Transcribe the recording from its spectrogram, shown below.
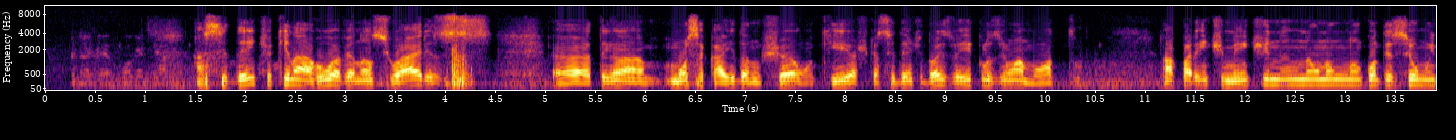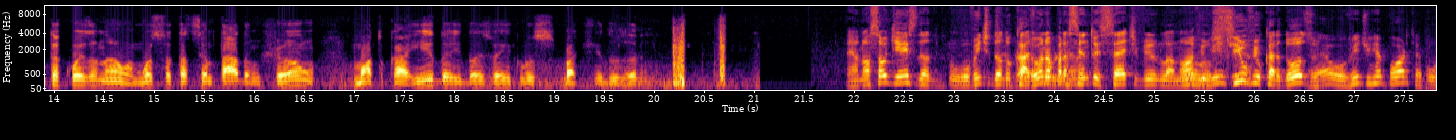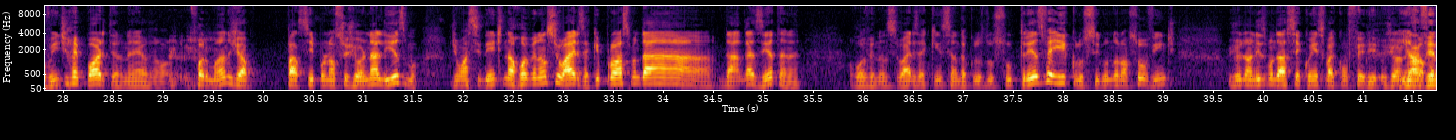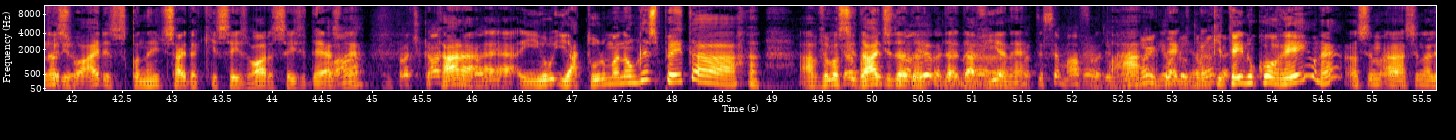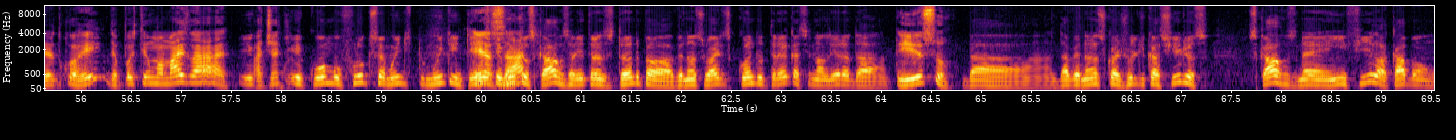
Acidente aqui na rua Venâncio Aires. Eh, tem uma moça caída no chão aqui. Acho que acidente de dois veículos e uma moto. aparentemente não, não, não, aconteceu muita coisa não. A moça está sentada no chão, moto caída e dois veículos batidos ali. É a nossa audiência, o ouvinte dando carona para 107,9, o Ouvinte- Silvio Cardoso. É, o ouvinte repórter. Ouvinte repórter, né? Informando, já passei por nosso jornalismo, de um acidente na rua Venâncio Aires, aqui próximo da, da Gazeta, né? Rua Venâncio Aires, aqui em Santa Cruz do Sul. Três veículos, segundo o nosso ouvinte. O jornalismo da sequência vai conferir. O E jornalismo a vai Venâncio conferir. Aires, quando a gente sai daqui 6 horas, 6 e 10, Ah, né? impraticável, Cara, ali. é, e, e a turma não respeita a, a velocidade da, da, ali, da né? via, né? Pra ter semáforo ali. Ah, né? Não, e é, tranca- que tem no Correio, né? A, a sinaleira do Correio, depois tem uma mais lá E, adiante. e como o fluxo é muito, muito intenso, tem Exato. muitos carros ali transitando pela Venâncio Aires, quando tranca a sinaleira da, Isso. da, da Venâncio com a Júlio de Castilhos, os carros né, em fila acabam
